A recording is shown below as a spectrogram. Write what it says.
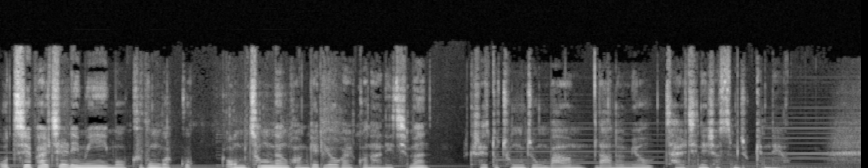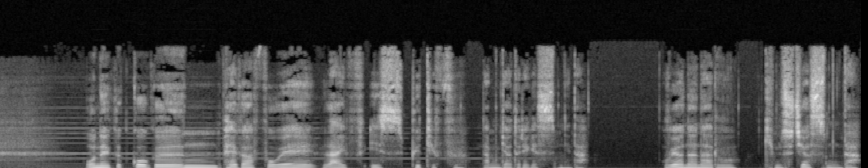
5787님이 뭐 그분과 꼭 엄청난 관계를 이어갈 건 아니지만 그래도 종종 마음 나누며 잘 지내셨으면 좋겠네요. 오늘 끝곡은 베가포의 Life is Beautiful 남겨드리겠습니다. 우연한 하루 김수지였습니다.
